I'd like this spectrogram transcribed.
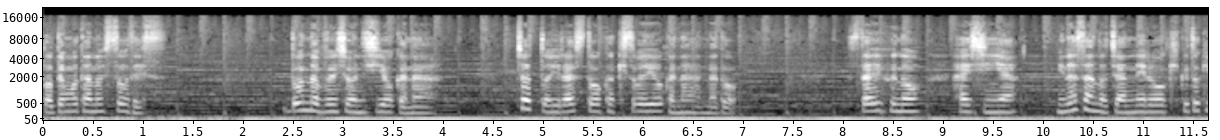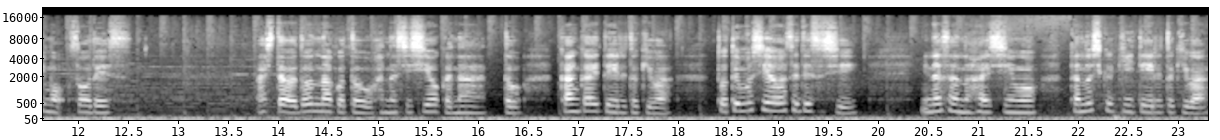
とても楽しそうです。どんな文章にしようかな。ちょっとイラストを描き添えようかななど。スタイフの配信や皆さんのチャンネルを聞く時もそうです。明日はどんなことをお話ししようかなと考えている時はとても幸せですし皆さんの配信を楽しく聞いている時は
